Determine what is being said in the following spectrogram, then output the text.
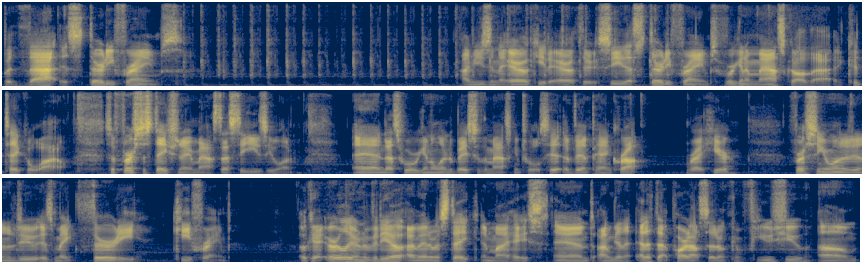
But that is 30 frames. I'm using the arrow key to arrow through. See, that's 30 frames. If we're going to mask all that, it could take a while. So first, the stationary mask. That's the easy one. And that's where we're going to learn the basics of the masking tools. Hit Event Pan Crop right here. First thing you want to do is make 30 keyframes. Okay, earlier in the video I made a mistake in my haste, and I'm going to edit that part out so I don't confuse you. Um,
